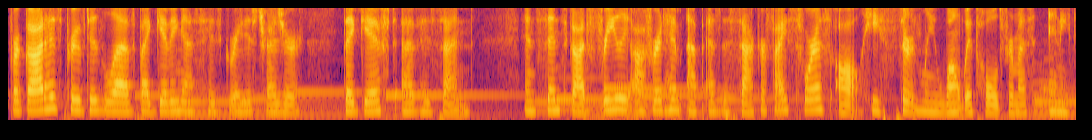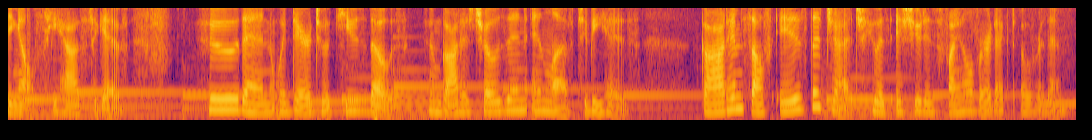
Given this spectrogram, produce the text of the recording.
For God has proved his love by giving us his greatest treasure, the gift of his Son. And since God freely offered him up as the sacrifice for us all, he certainly won't withhold from us anything else he has to give. Who then would dare to accuse those whom God has chosen in love to be his? God himself is the judge who has issued his final verdict over them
